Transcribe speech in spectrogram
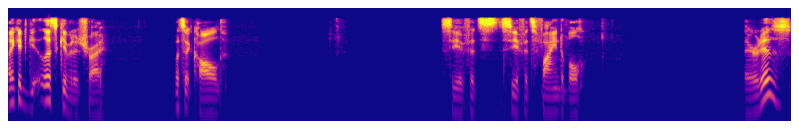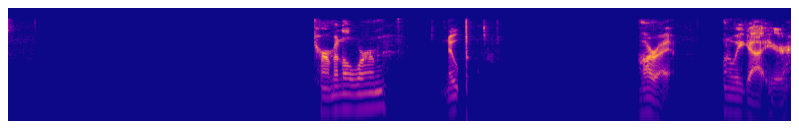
I could let's give it a try. What's it called? See if it's see if it's findable. There it is. Terminal worm? Nope. All right. What do we got here?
